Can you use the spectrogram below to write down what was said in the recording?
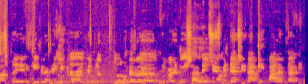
माणसं एक इकडं नाही इकडं नाही ठेवलं तर सुरळीत होईल. विद्यार्थी जातील पालक जातील.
